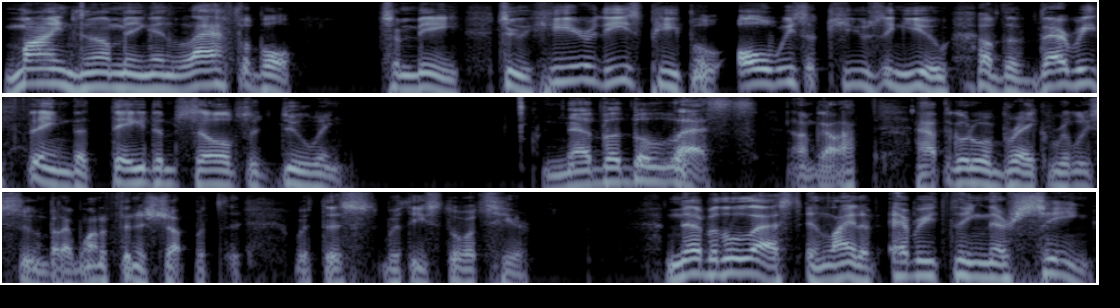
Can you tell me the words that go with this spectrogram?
mind numbing and laughable to me to hear these people always accusing you of the very thing that they themselves are doing. Nevertheless, I'm gonna have to go to a break really soon, but I want to finish up with with this with these thoughts here. Nevertheless, in light of everything they're seeing,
